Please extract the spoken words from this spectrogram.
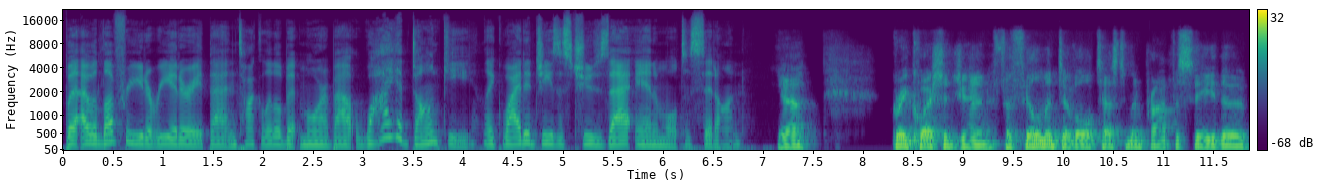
but I would love for you to reiterate that and talk a little bit more about why a donkey? Like why did Jesus choose that animal to sit on? Yeah. Great question, Jen. Fulfillment of Old Testament prophecy, the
